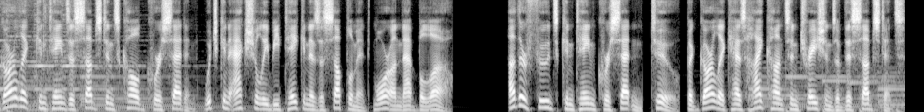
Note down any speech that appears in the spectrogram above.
Garlic contains a substance called quercetin, which can actually be taken as a supplement, more on that below. Other foods contain quercetin, too, but garlic has high concentrations of this substance.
